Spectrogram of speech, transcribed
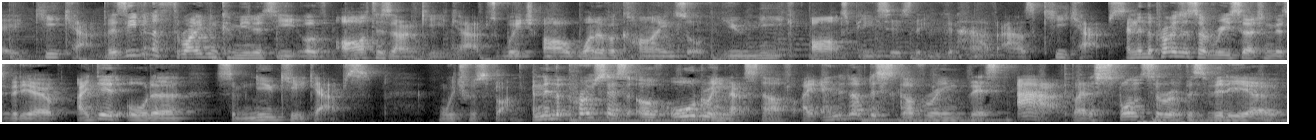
a keycap. There's even a thriving community of artisan keycaps, which are one of a kind sort of unique art pieces that you can have as keycaps. And in the process of researching this video, I did order some new keycaps which was fun. And in the process of ordering that stuff, I ended up discovering this app by the sponsor of this video,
